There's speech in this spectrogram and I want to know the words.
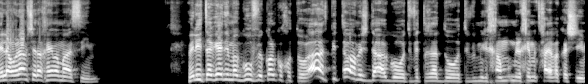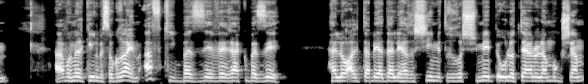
אל העולם של החיים המעשיים, ולהתאגד עם הגוף וכל כוחותו, אז פתאום יש דאגות וטרדות ומלחמת חייו הקשים. הרב אומר כאילו בסוגריים, אף כי בזה ורק בזה, הלא עלתה בידה להרשים את רושמי פעולותיה על עולם מוגשם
